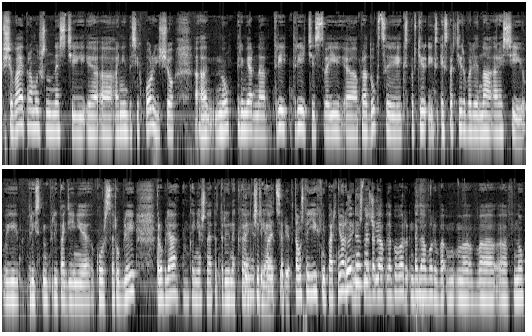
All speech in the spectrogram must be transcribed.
пищевая промышленность, и, и а, они до сих пор еще а, ну, примерно три, трети своей продукции экспорти, экспортировали на Россию. И при, при падении курса рублей, рубля, конечно, этот рынок конечно, теряется. Потери. Потому что их партнеры, Но ну, конечно, означает... договор, договоры, в, в, в, ну,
